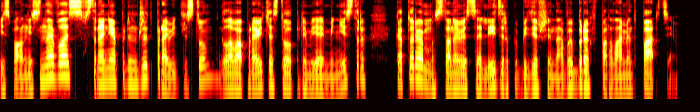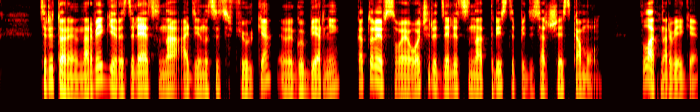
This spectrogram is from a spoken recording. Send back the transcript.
Исполнительная власть в стране принадлежит правительству, глава правительства – премьер-министр, которым становится лидер, победивший на выборах в парламент партии. Территория Норвегии разделяется на 11 фюльке, э, губерний, которые в свою очередь делятся на 356 коммун. Флаг Норвегии.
